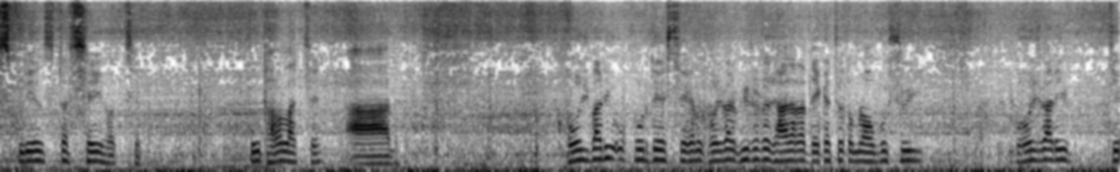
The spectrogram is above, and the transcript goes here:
এক্সপিরিয়েন্সটা সেই হচ্ছে। খুবই ভালো লাগছে। আর ঘোষবাড়ি উপর দিয়ে এসছে। এখানে ঘোষবাড়ির ভিডিওটা যারা যারা দেখেছ তোমরা অবশ্যই ঘোষবাড়ির যে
